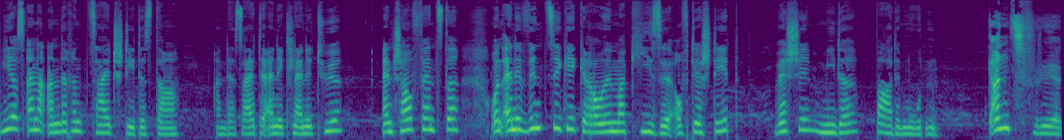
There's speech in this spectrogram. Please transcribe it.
Wie aus einer anderen Zeit steht es da. An der Seite eine kleine Tür, ein Schaufenster und eine winzige graue Markise, auf der steht Wäsche, Mieder, Bademoden. Ganz früher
